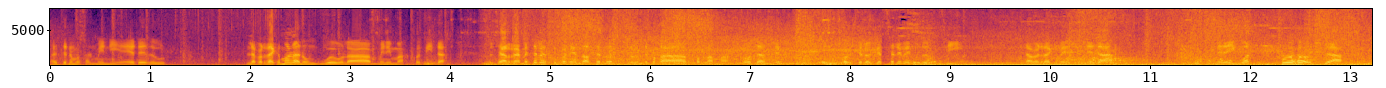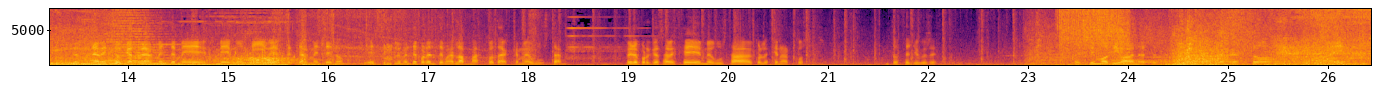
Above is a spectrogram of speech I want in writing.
Ahí tenemos al mini Eredur. La verdad que molan un huevo las mini mascotitas. O sea, realmente me estoy poniendo a hacerlo simplemente por, por las mascotas, ¿eh? Porque lo que es el evento en sí la verdad que me, da me da igual. o sea, no es un evento que realmente me, me, motive especialmente, ¿no? Es simplemente por el tema de las mascotas, que me gustan. Pero porque sabes que me gusta coleccionar cosas. Entonces yo qué sé. Estoy motivado en ese sentido. Con esto. Ahí.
